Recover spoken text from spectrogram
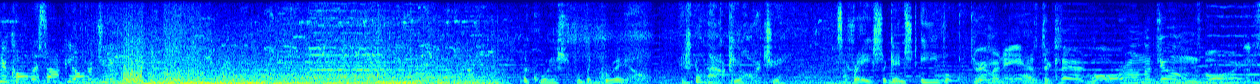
You call this archaeology? The quest for the Grail is not archaeology. It's a race against evil. Germany has declared war on the Jones boys.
